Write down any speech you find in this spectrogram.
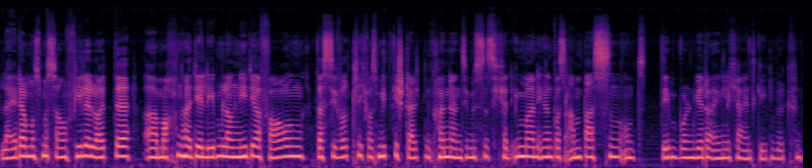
leider muss man sagen, viele Leute äh, machen halt ihr Leben lang nie die Erfahrung, dass sie wirklich was mitgestalten können. Sie müssen sich halt immer an irgendwas anpassen und dem wollen wir da eigentlich auch entgegenwirken.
